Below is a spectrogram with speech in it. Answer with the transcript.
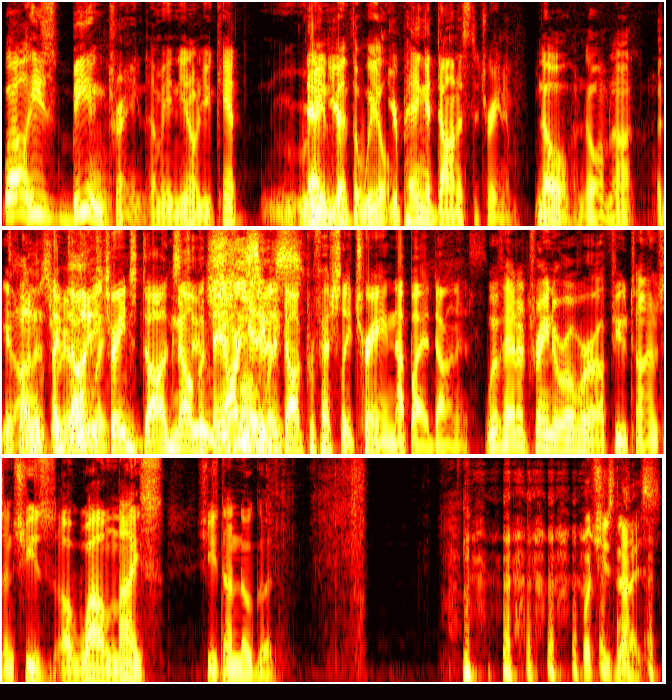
Well, he's being trained. I mean, you know, you can't Dad, reinvent you're- the wheel. You're paying Adonis to train him. No, no, I'm not. If Adonis, only- really? Adonis trains dogs. No, too? but they are getting the dog professionally trained, not by Adonis. We've had a trainer over a few times, and she's uh, while nice, she's done no good. but she's nice.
